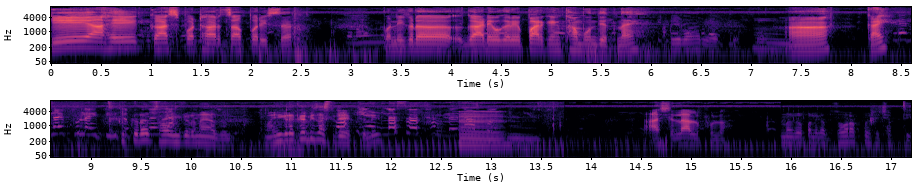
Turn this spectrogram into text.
हे आहे कास पठारचा परिसर. पण इकडं गाडी वगैरे पार्किंग थांबून देत नाही. हे भारी वाटतं. आ, काय? इकडं नाही अजून. इकडे कमीच असते. असे लाल फुलं. नगरपालिका जोरात पैसे छापते.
